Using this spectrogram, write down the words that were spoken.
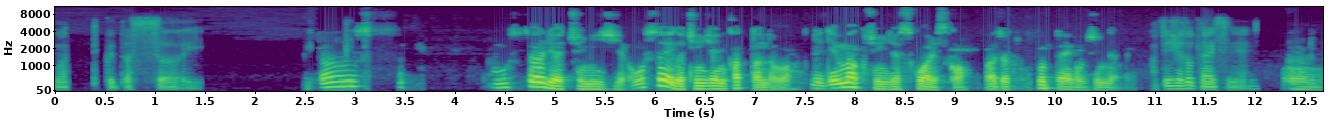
ど、待ってください。フランス、オーストラリア、チュニジア。オーストラリアがチュニジアに勝ったんだわ。で、デンマーク、チュニジアスコアレスか。あ、じゃあ取ってないかもしんない。あ、チュニジア取ってないですね。うん。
